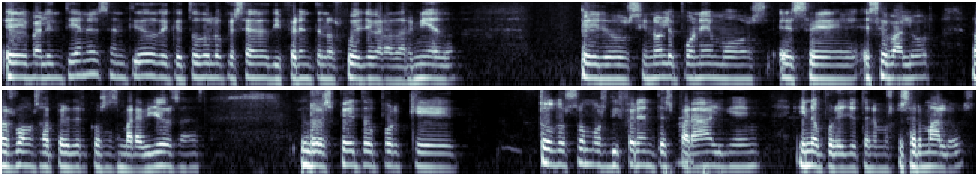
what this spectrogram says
Eh, valentía en el sentido de que todo lo que sea diferente nos puede llegar a dar miedo pero si no le ponemos ese, ese valor nos vamos a perder cosas maravillosas. Respeto porque todos somos diferentes para alguien y no por ello tenemos que ser malos.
